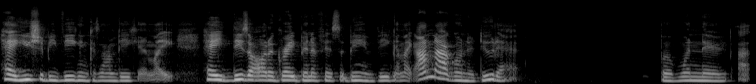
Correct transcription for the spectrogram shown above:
"Hey, you should be vegan because I'm vegan." Like, "Hey, these are all the great benefits of being vegan." Like, I'm not going to do that. But when they're, I,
